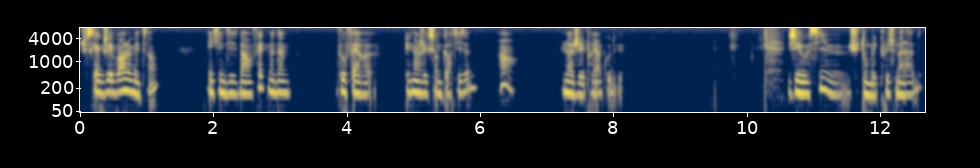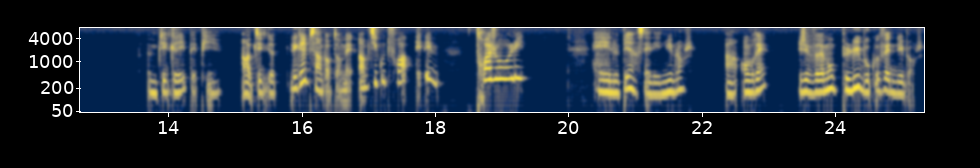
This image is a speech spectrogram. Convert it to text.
Jusqu'à que j'aille voir le médecin et qu'il me dise bah en fait madame, faut faire euh, une injection de cortisone. Oh Là j'ai pris un coup de vieux. J'ai aussi, euh, je suis tombée plus malade. Une petite grippe et puis... une petite grippe. Les grippes c'est important, mais un petit coup de froid et bim Trois jours au lit Et le pire, c'est les nuits blanches. Ah, en vrai, j'ai vraiment plus beaucoup fait de nuits blanches.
